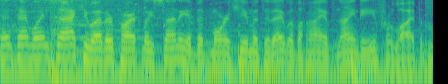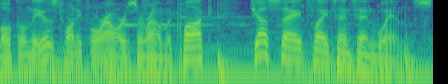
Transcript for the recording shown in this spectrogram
1010 Wins AccuWeather, partly sunny, a bit more humid today with a high of 90 for live and local news, 24 hours around the clock. Just say play 1010 wins.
